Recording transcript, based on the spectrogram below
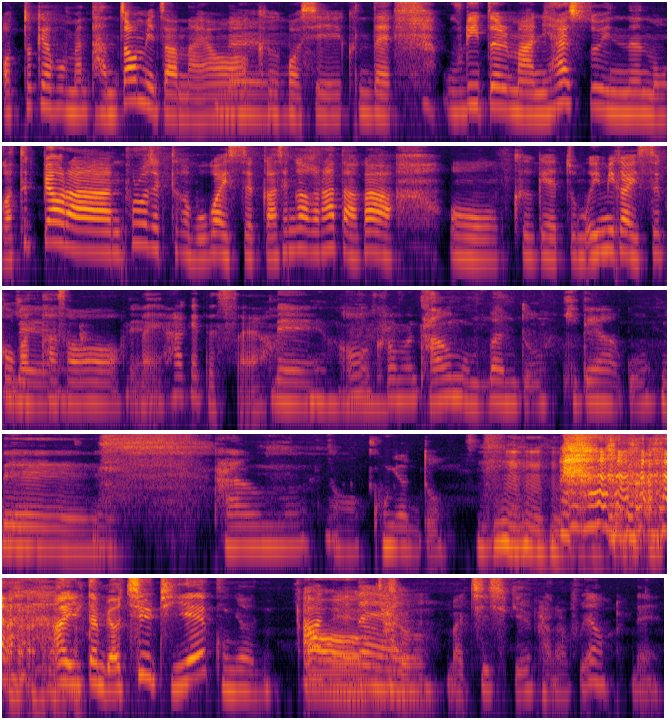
어떻게 보면 단점이잖아요. 네. 그것이 근데 우리들만이 할 수 있는 뭔가 특별한 프로젝트가 뭐가 있을까 생각을 하다가 어 그게 좀 의미가 있을 것 네. 같아서 네. 네 하게 됐어요. 네. 어, 그러면 다음 음반도 기대하고. 네. 네. 네. 다음 어, 공연도. 아 일단 며칠 뒤에 공연 아, 어, 네. 잘 마치시길 바라고요. 네.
